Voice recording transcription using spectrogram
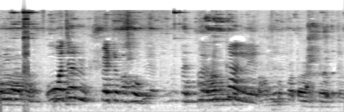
हाँ, वज़न पेट का हो गया था हम कर लेते हैं। हमको पता है करो करो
